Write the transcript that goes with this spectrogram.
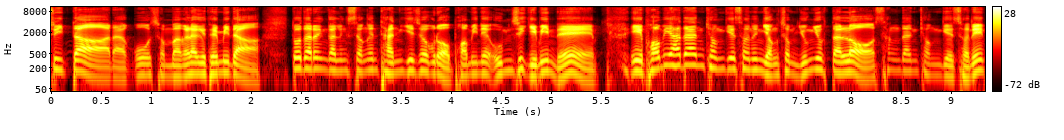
수 있다 라고 전망을 하게 됩니다. 또 다른 가능성은 단기적으로 범인의 움직임인데 이 범위 하단 경계선은 0.66달러, 상단 경계선은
